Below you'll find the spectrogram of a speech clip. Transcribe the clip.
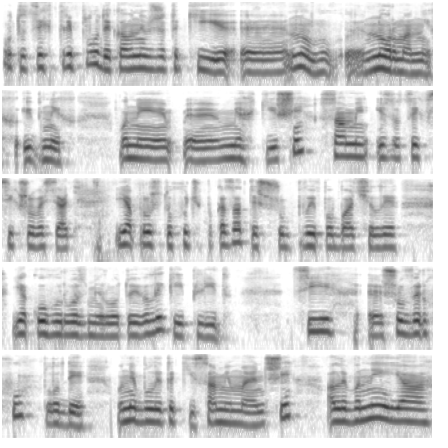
От оцих три плодика, вони вже такі, е, ну, е, норма них, і в них, вони е, м'якіші самі із оцих всіх, що висять. Я просто хочу показати, щоб ви побачили, якого розміру той великий плід. Ці, що вверху плоди, вони були такі самі менші, але вони, я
